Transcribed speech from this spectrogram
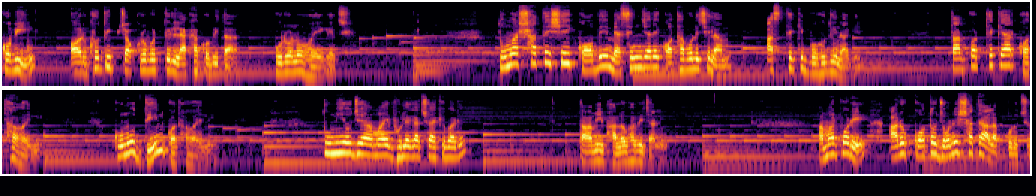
কবি অর্ঘ্যদীপ চক্রবর্তীর লেখা কবিতা পুরনো হয়ে গেছে। তোমার সাথে সেই কবে মেসেঞ্জারে কথা বলেছিলাম, আজ থেকে বহুদিন আগে। তারপর থেকে আর কথা হয়নি, কোনো দিন কথা হয়নি। তুমিও যে আমায় ভুলে গেছো একেবারে, তা আমি ভালোভাবে জানি। আমার পরে আরও কত জনের সাথে আলাপ করেছ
